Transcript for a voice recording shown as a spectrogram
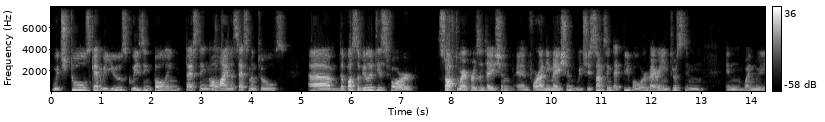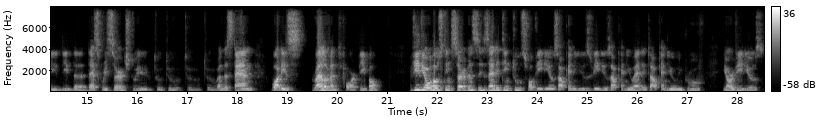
which tools can we use, quizzing, polling, testing, online assessment tools, um, the possibilities for software presentation and for animation, which is something that people were very interested in, in when we did the desk research to, to, to, to, to understand what is relevant for people. Video hosting services, editing tools for videos. How can you use videos? How can you edit? How can you improve your videos?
